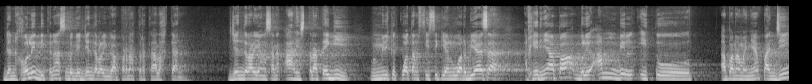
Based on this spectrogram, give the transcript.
Dan Khalid dikenal sebagai jenderal yang gak pernah terkalahkan. Jenderal yang sangat ahli strategi, memiliki kekuatan fisik yang luar biasa. Akhirnya apa? Beliau ambil itu apa namanya? panji,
